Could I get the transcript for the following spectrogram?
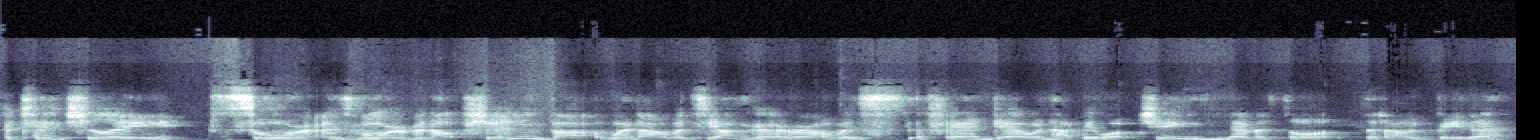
potentially saw it as more of an option. But when I was younger, I was a fangirl and happy watching. Never thought that I would be there.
